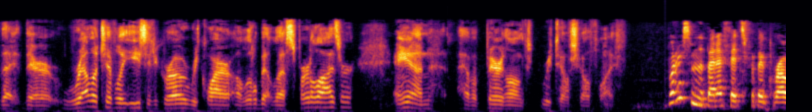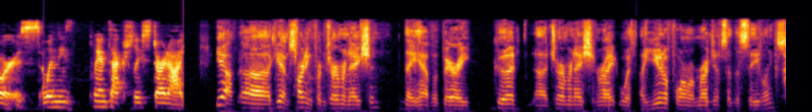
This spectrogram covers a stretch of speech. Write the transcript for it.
they, they're relatively easy to grow, require a little bit less fertilizer, and have a very long retail shelf life. What are some of the benefits for the growers when these plants actually start out? Yeah, uh, again, starting from germination, they have a very good uh, germination rate with a uniform emergence of the seedlings.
